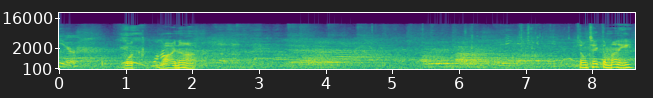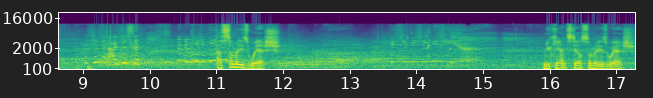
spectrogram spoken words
here. What why not? Don't take the money. I just said. That's somebody's wish. You can't steal somebody's wish.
